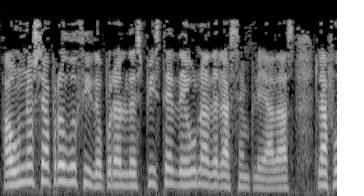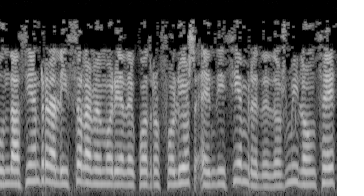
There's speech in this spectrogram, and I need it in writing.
aún no se ha producido por el despiste de una de las empleadas. La Fundación realizó la memoria de cuatro folios en diciembre de 2011,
